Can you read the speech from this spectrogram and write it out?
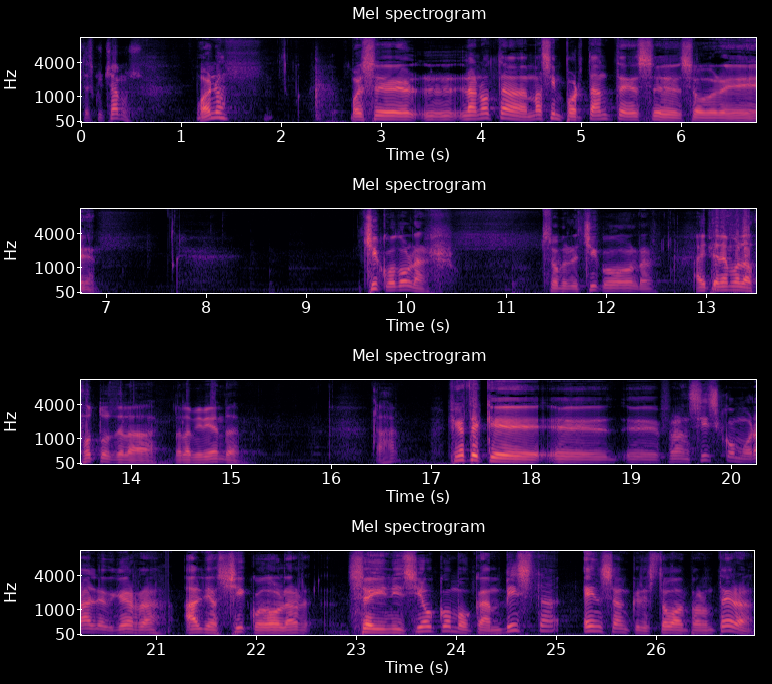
Te escuchamos. Bueno, pues eh, la nota más importante es eh, sobre Chico Dólar. Sobre Chico Dólar. Ahí tenemos las fotos de la, de la vivienda. Fíjate que eh, eh, Francisco Morales Guerra, alias Chico Dólar, se inició como cambista en San Cristóbal Frontera,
